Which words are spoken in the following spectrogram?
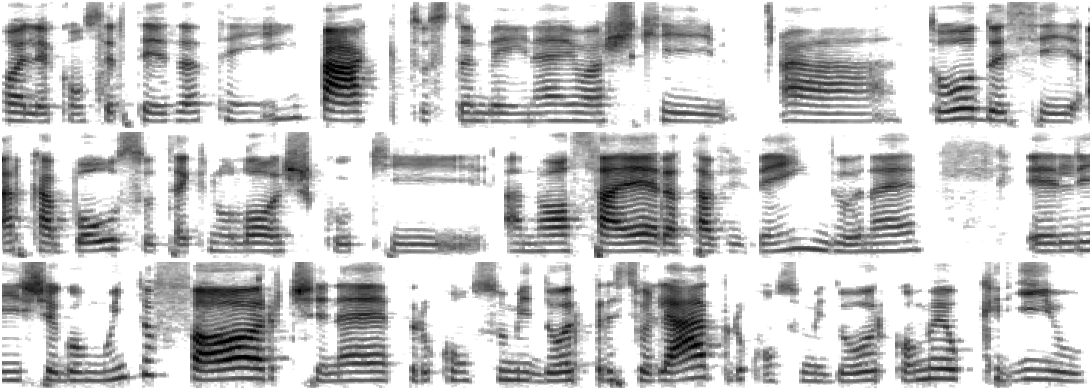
Olha, com certeza tem impactos também, né? Eu acho que a, todo esse arcabouço tecnológico que a nossa era está vivendo, né? Ele chegou muito forte, né, para o consumidor, para esse olhar para o consumidor, como eu crio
